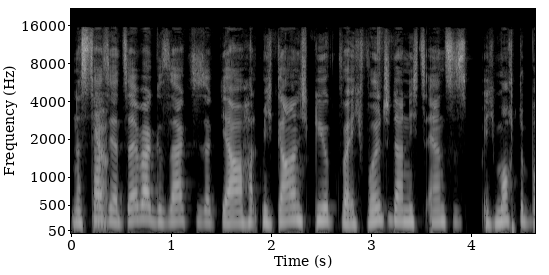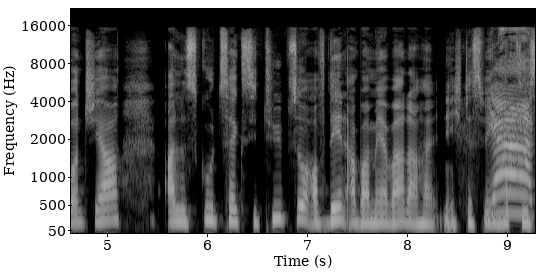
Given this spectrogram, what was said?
Anastasia Ja. hat selber gesagt, sie sagt, ja, hat mich gar nicht gejuckt, weil ich wollte da nichts Ernstes. Ich mochte Botch, ja, alles gut, sexy Typ so, auf den aber mehr war da halt nicht. Deswegen Ja, hat sie ja es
